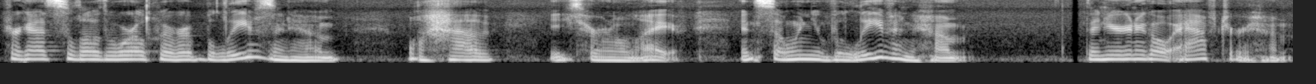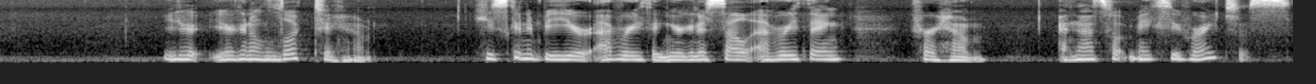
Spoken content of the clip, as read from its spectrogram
For God so loved the world, whoever believes in him will have eternal life. And so when you believe in him, then you're going to go after him. You're, you're going to look to him. He's going to be your everything. You're going to sell everything for him. And that's what makes you righteous.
